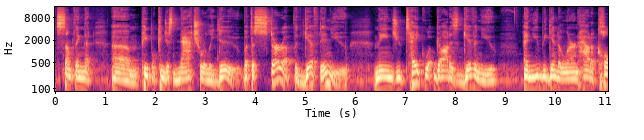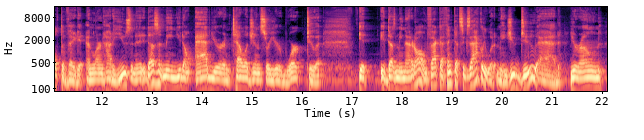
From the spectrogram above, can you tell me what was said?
something that um, people can just naturally do. But to stir up the gift in you means you take what God has given you and you begin to learn how to cultivate it and learn how to use it. And it doesn't mean you don't add your intelligence or your work to it. It it doesn't mean that at all. In fact, I think that's exactly what it means. You do add your own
